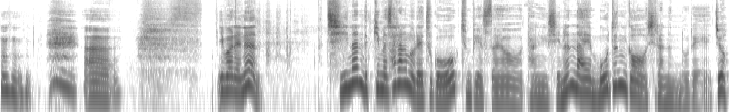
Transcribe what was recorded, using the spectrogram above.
아, 이번에는 진한 느낌의 사랑 노래 두 곡 준비했어요. 당신은 나의 모든 것이라는 노래죠.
